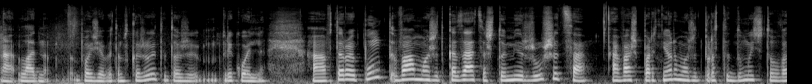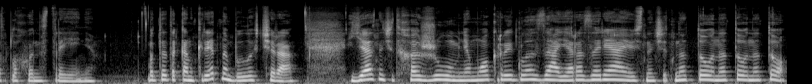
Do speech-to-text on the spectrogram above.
а, ладно, позже об этом скажу, это тоже прикольно. А, второй пункт. Вам может казаться, что мир рушится, а ваш партнер может просто думать, что у вас плохое настроение. Вот это конкретно было вчера. Я, значит, хожу, у меня мокрые глаза, я разоряюсь, значит, на то, на то, на то.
